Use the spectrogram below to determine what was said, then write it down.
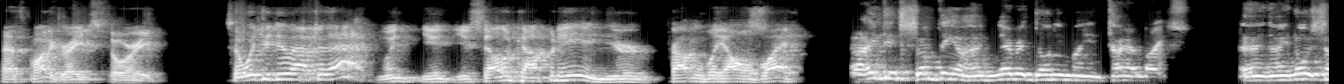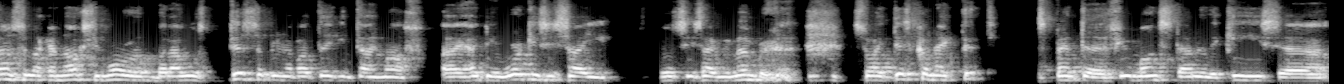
that's what a great story. So what'd you do after that? When you, you sell a company and you're probably all of what? I did something I had never done in my entire life. And I know it sounds like an oxymoron, but I was disciplined about taking time off. I had been working since I since I remember. so I disconnected, spent a few months down in the Keys, uh,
